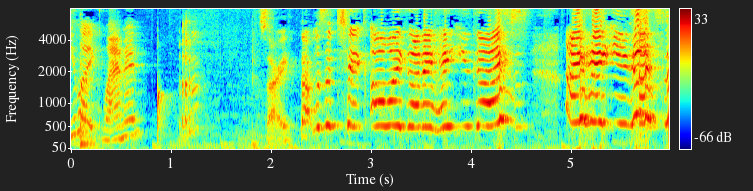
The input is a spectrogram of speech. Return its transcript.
You like lemon? Sorry, that was a tic. Oh my god, I hate you guys. I hate you guys so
